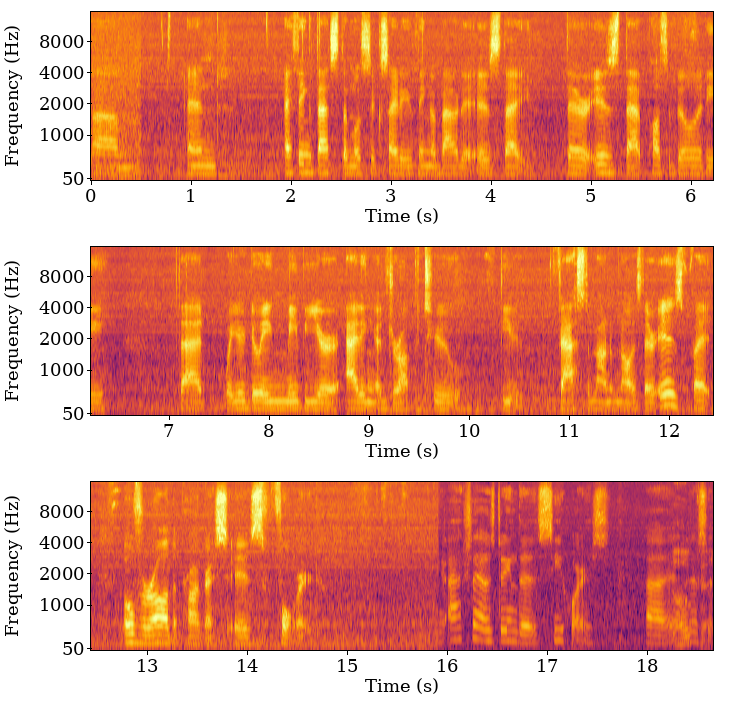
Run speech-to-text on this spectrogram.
Um, and I think that's the most exciting thing about it is that there is that possibility that what you're doing, maybe you're adding a drop to the vast amount of knowledge there is, but overall the progress is forward. Actually, I was doing the seahorse. Uh, oh, okay.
